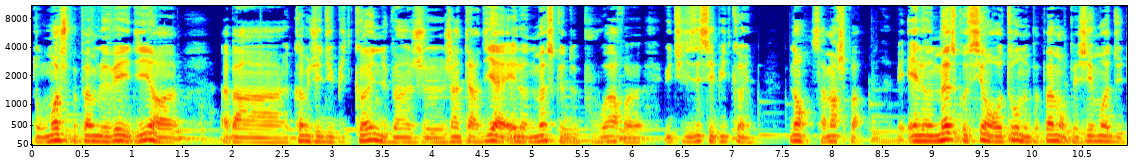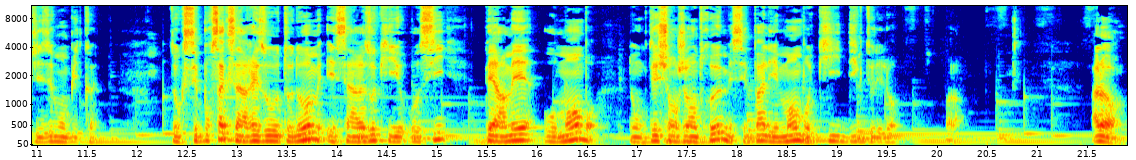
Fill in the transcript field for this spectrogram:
Donc moi je peux pas me lever et dire euh, ah ben comme j'ai du Bitcoin, ben j'interdis à Elon Musk de pouvoir euh, utiliser ses Bitcoins. Non, ça marche pas. Mais Elon Musk aussi en retour ne peut pas m'empêcher moi d'utiliser mon Bitcoin. Donc c'est pour ça que c'est un réseau autonome et c'est un réseau qui aussi permet aux membres donc d'échanger entre eux, mais c'est pas les membres qui dictent les lois. Voilà. Alors,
